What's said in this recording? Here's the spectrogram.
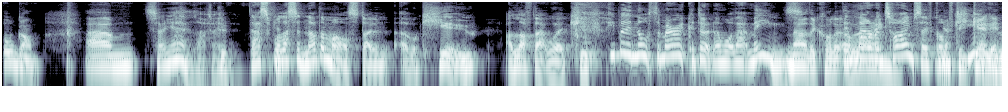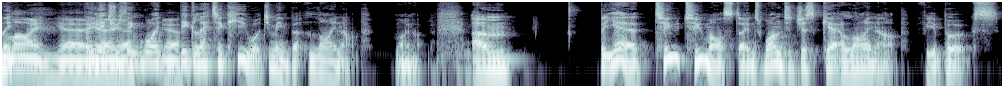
All gone. Um, so yeah. I love it. Good. That's, well, that's another milestone, a queue I love that word queue. People in North America don't know what that means. No, they call it the amount line. of times they've gone you have queue. To get in they, line. Yeah, they yeah, literally yeah, think, "Why yeah. big letter Q? What do you mean?" But line up, line up. Um, but yeah, two two milestones. One to just get a line up for your books,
